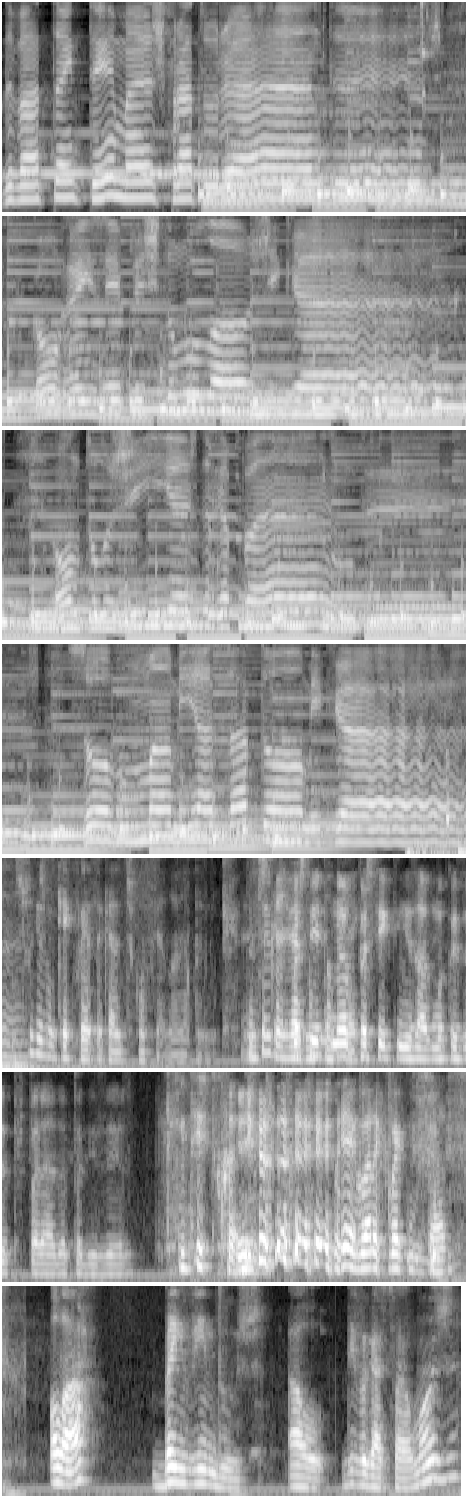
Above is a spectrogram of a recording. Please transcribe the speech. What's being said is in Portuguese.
Debatem temas fraturantes com raiz epistemológica, ontologias derrapantes sob uma ameaça atómica. Explicas-me o que é que foi essa cara desconfiada? Olha para mim. Antes de carregares parecia, não, de rec. parecia que tinhas alguma coisa preparada para dizer. Desde quando? é agora que vai começar. Olá, bem-vindos ao Divagar se vai ao longe.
